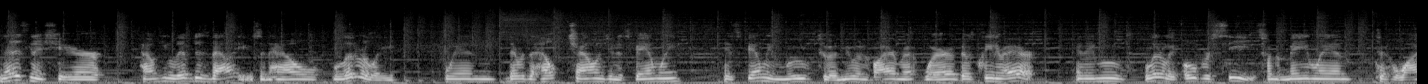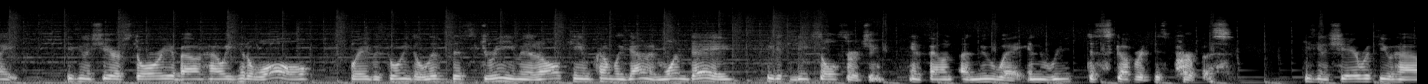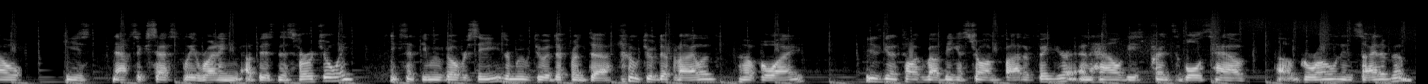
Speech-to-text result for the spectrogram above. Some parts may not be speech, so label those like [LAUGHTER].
Ned is going to share how he lived his values and how literally when there was a health challenge in his family, his family moved to a new environment where there was cleaner air. And they moved literally overseas from the mainland to Hawaii. He's going to share a story about how he hit a wall where he was going to live this dream and it all came crumbling down. And one day he did some deep soul searching and found a new way and rediscovered his purpose. He's going to share with you how he's now successfully running a business virtually since he moved overseas or moved to a different uh, [LAUGHS] moved to a different island of Hawaii. He's going to talk about being a strong father figure and how these principles have uh, grown inside of him.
